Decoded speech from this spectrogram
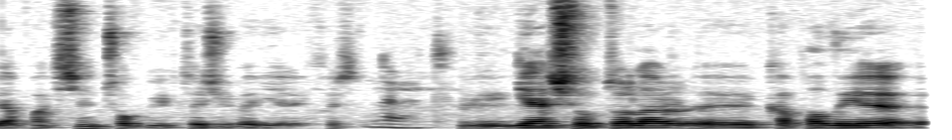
e, yapmak için çok büyük tecrübe gerekir. Evet. Genç doktorlar e, kapalıyı e,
